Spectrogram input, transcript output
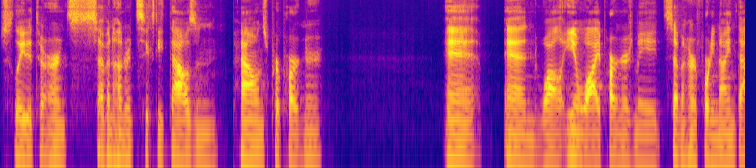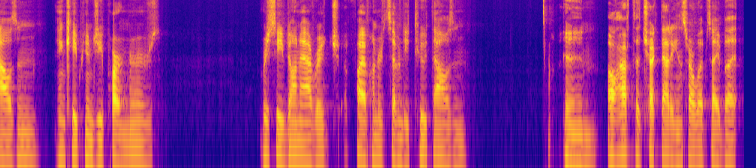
slated to earn 760,000 pounds per partner. And and while E&Y partners made 749,000 and KPMG partners received on average 572,000 and I'll have to check that against our website. But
